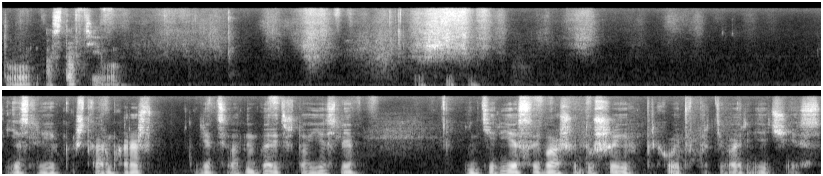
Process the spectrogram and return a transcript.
то оставьте его. Если Штхар Махараш в лекции в говорит, что если интересы вашей души приходят в противоречие с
